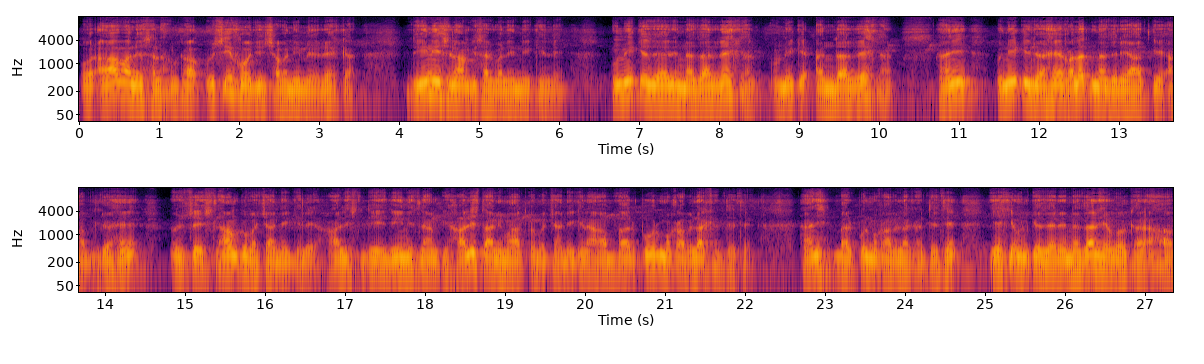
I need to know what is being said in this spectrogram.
اور آپ علیہ السلام کا اسی فوجی چھونی میں رہ کر دین اسلام کی سربلندی کے لیے انہیں کے زیر نظر رہ کر انہیں کے اندر رہ کر ہاں جی، انہیں کی جو ہے غلط نظریات کے آپ جو ہیں اس سے اسلام کو بچانے کے لیے، خالص دین اسلام کی خالص تعلیمات کو بچانے کے لیے آپ بھرپور مقابلہ کرتے تھے۔ ہاں جی بھرپور مقابلہ کرتے تھے۔ یہ کہ ان کے زیر نظر ہے وہ کر آپ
